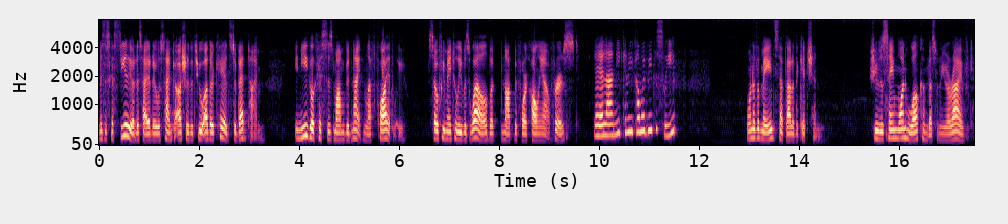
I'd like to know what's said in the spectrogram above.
Mrs. Castillo decided it was time to usher the two other kids to bedtime. Inigo kissed his mom good night and left quietly. Sophie made to leave as well, but not before calling out first. Yaelani, can you come with me to sleep? One of the maids stepped out of the kitchen. She was the same one who welcomed us when we arrived.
